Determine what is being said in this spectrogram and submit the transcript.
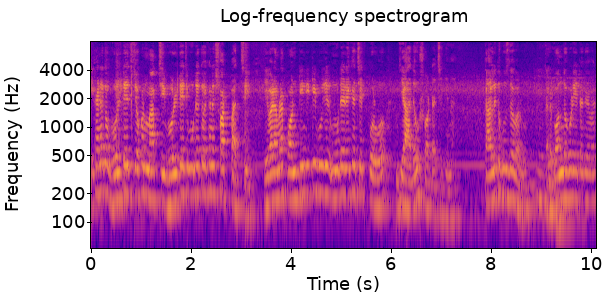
এখানে তো ভোল্টেজ যখন মাপছি ভোল্টেজ মুডে তো এখানে শর্ট পাচ্ছি। এবার আমরা কন্টিনিউটি মুডে রেখে চেক করব যে আদৌ শর্ট আছে কিনা। তাহলে তো বুঝতে পারব। তাহলে বন্ধ করি এটাকে এবার।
